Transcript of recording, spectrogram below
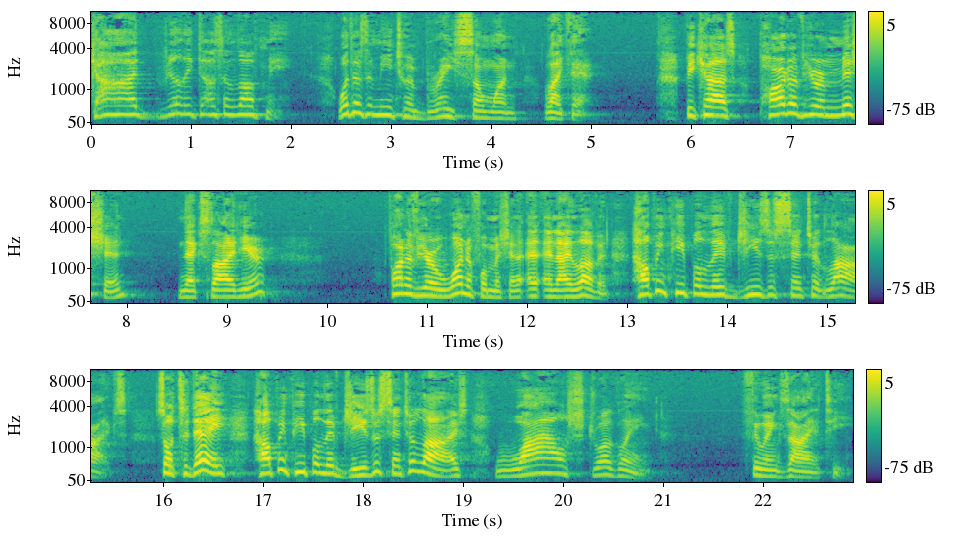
God really doesn't love me. What does it mean to embrace someone like that? Because part of your mission, next slide here, part of your wonderful mission, and, and I love it, helping people live Jesus centered lives. So today, helping people live Jesus centered lives while struggling through anxiety,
